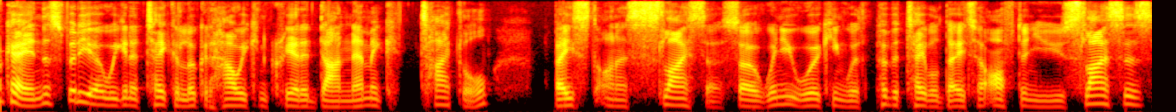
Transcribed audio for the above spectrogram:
Okay, in this video, we're going to take a look at how we can create a dynamic title based on a slicer. So when you're working with pivot table data, often you use slicers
